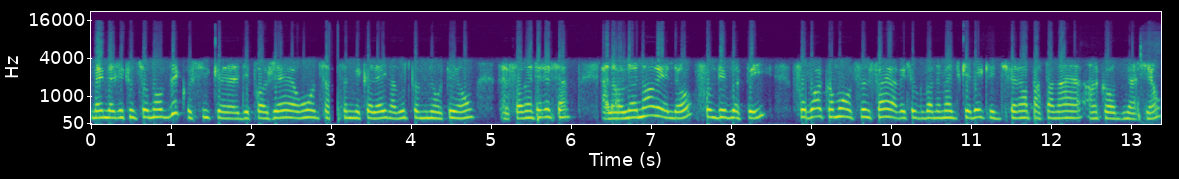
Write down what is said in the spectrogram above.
Même l'agriculture nordique aussi, que des projets ont, certains de mes collègues dans d'autres communautés ont. C'est fort intéressant. Alors, le Nord est là, il faut le développer faut voir comment on peut le faire avec le gouvernement du Québec, les différents partenaires en coordination.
